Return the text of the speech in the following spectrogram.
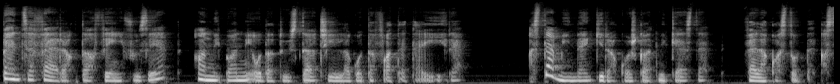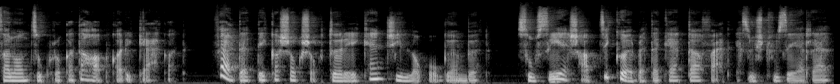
Bence felrakta a fényfüzért, Anni Panni odatűzte a csillagot a fa tetejére. Aztán mindenki rakosgatni kezdett. Felakasztották a szaloncukrokat, a habkarikákat. Feltették a sok-sok töréken csillogó gömböt. Szuszi és Habci körbetekerte a fát ezüstfüzérrel.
